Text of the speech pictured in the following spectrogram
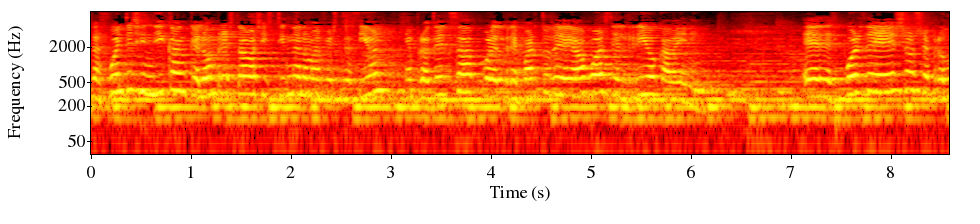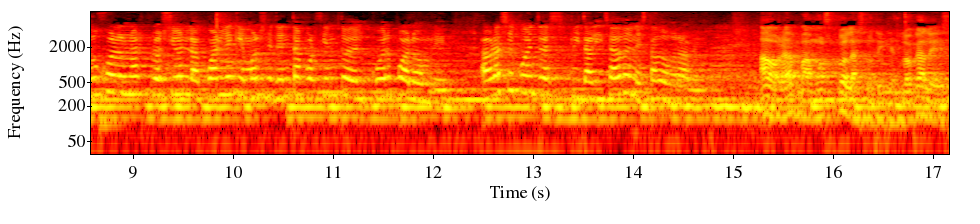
Las fuentes indican que el hombre estaba asistiendo a una manifestación en protesta por el reparto de aguas del río Kaveni. Eh, después de eso se produjo una explosión la cual le quemó el 70% del cuerpo al hombre. Ahora se encuentra hospitalizado en estado grave. Ahora vamos con las noticias locales.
